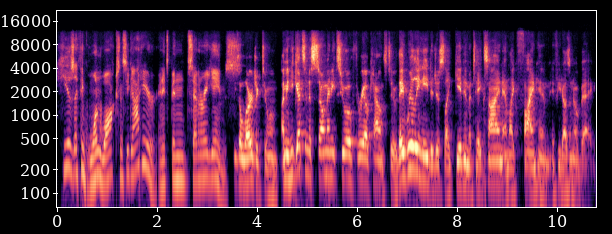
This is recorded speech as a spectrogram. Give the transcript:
he has, I think, one walk since he got here, and it's been seven or eight games. He's allergic to him. I mean, he gets into so many 203 counts too. They really need to just like give him a take sign and like fine him if he doesn't obey,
